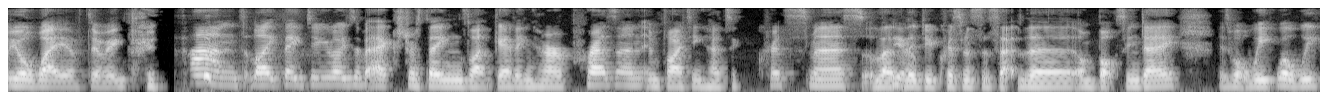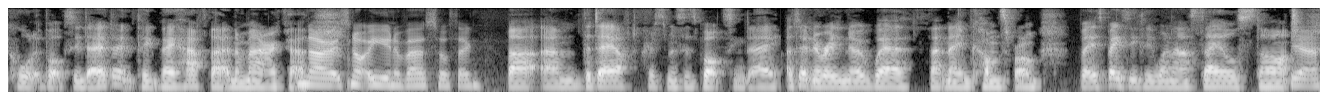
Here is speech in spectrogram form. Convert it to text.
your way of doing things. and like they do loads of extra things like getting her a present inviting her to christmas like Yeah. they do christmas the, the on boxing day is what we well we call it boxing day i don't think they have that in america No, it's not a universal thing. but um the day after christmas is boxing day i don't really know where that name comes from but it's basically when our sales start Yeah.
